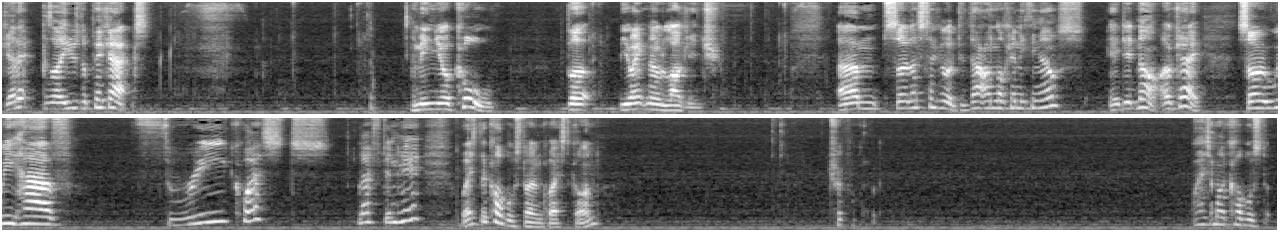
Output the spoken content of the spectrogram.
Get it? Because I used a pickaxe. I mean, you're cool, but you ain't no luggage. Um, so let's take a look. Did that unlock anything else? It did not. Okay, so we have three quests left in here. Where's the cobblestone quest gone? Triple. Where's my cobblestone?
